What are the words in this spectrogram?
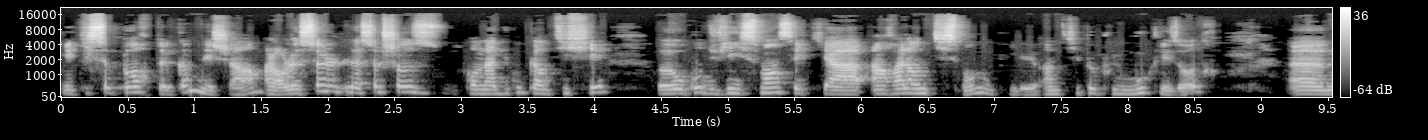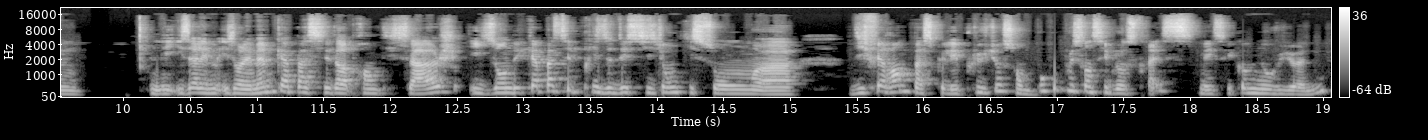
et qui se portent comme des charmes. Alors la seule chose qu'on a du coup quantifiée euh, au cours du vieillissement, c'est qu'il y a un ralentissement, donc il est un petit peu plus mou que les autres. Euh, ils, ont les, ils, ont les, mêmes capacités d'apprentissage, ils ont des capacités de prise de décision qui sont euh, différentes parce que les plus vieux sont beaucoup plus sensibles au stress, mais c'est comme nos vieux à nous.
